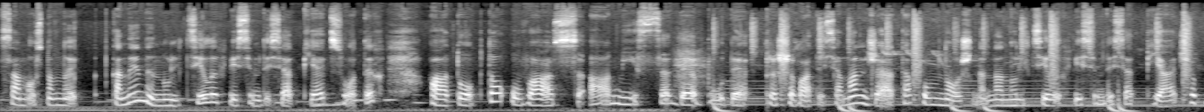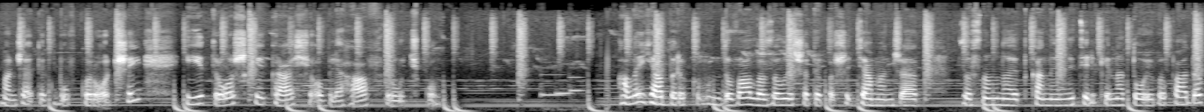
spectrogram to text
саме основної тканини 0,85. Тобто у вас місце, де буде пришиватися манжета, помножене на 0,85, щоб манжетик був коротший і трошки краще облягав ручку. Але я би рекомендувала залишити пошиття манжет з основної тканини тільки на той випадок,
